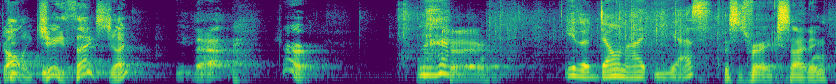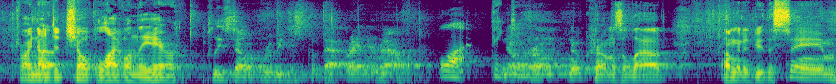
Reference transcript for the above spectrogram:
Golly gee, thanks, Judd. Eat, eat that. Sure. Okay. Eat a donut, yes. this is very exciting. Try not to choke live on the air. Please don't. Ruby, just put that right in your mouth. What? Thank No, you. crumb, no crumbs allowed. I'm going to do the same.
